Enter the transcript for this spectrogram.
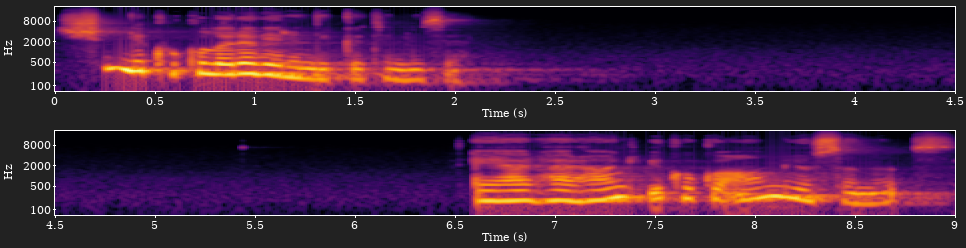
Şimdi kokulara verin dikkatinizi. Eğer herhangi bir koku almıyorsanız,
